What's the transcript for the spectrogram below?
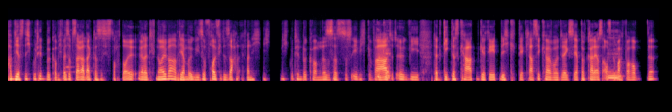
haben die das nicht gut hinbekommen. Ich weiß nicht, ob Sarah sagt, dass es jetzt noch neu, relativ neu war, aber die haben irgendwie so voll viele Sachen einfach nicht, nicht, nicht gut hinbekommen. Das hast du ewig gewartet okay. irgendwie, dann ging das Kartengerät nicht, der Klassiker, wo du denkst, ihr habt doch gerade erst mhm. aufgemacht, mhm. warum, ne?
